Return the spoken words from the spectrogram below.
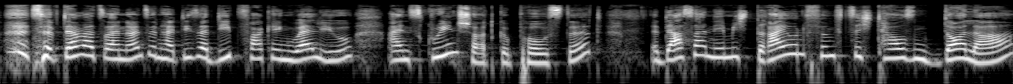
September 2019 hat dieser Deep Fucking Value ein Screenshot gepostet, dass er nämlich 53.000 Dollar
